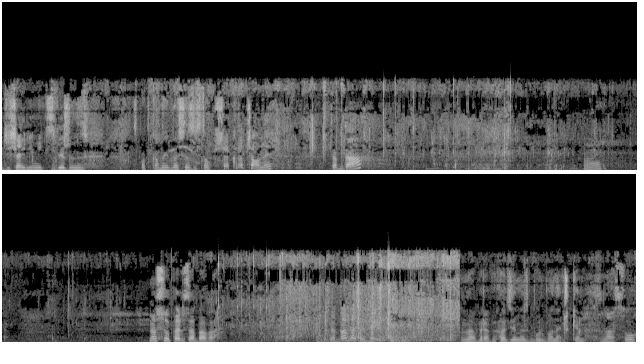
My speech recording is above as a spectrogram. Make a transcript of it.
Dzisiaj limit zwierzyny spotkanej w lesie został przekroczony. Prawda? No. No super zabawa. Zabawa to hej. Dobra, wychodzimy z burboneczkiem z lasu.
